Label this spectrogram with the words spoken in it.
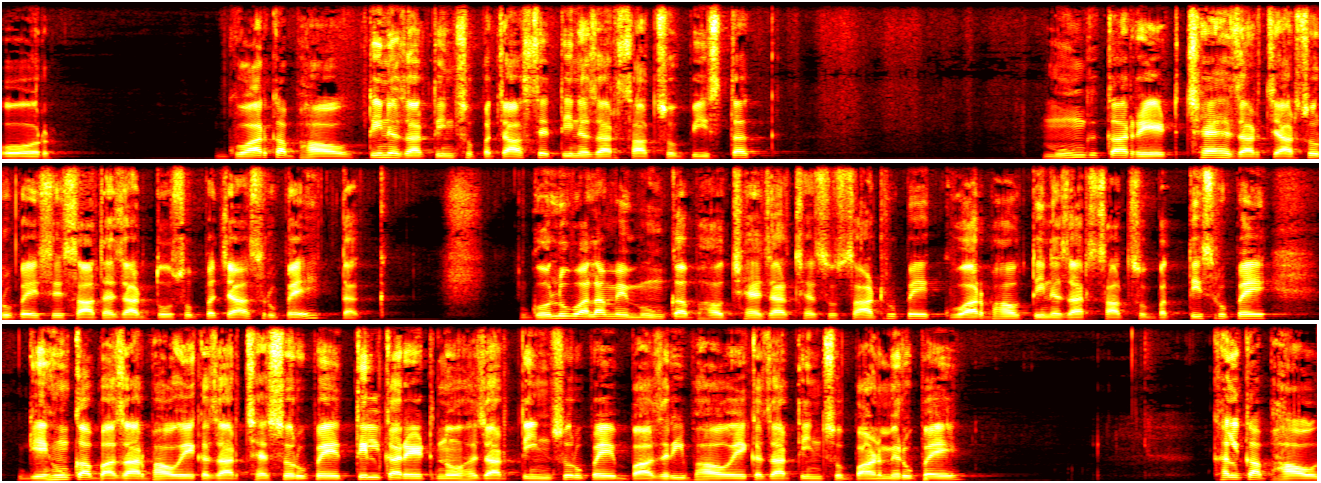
और ग्वार का भाव 3,350 से 3,720 तक। मूंग का रेट 6,400 रुपये से 7,250 रुपये तक। गोलूवाला में मूंग का भाव छः हज़ार छः सौ साठ रुपये कुआर भाव तीन हज़ार सात सौ बत्तीस रुपये गेहूँ का बाज़ार भाव एक हज़ार छः सौ रुपये तिल का रेट नौ हज़ार तीन सौ रुपये बाजरी भाव एक हज़ार तीन सौ बानवे रुपये खल का भाव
